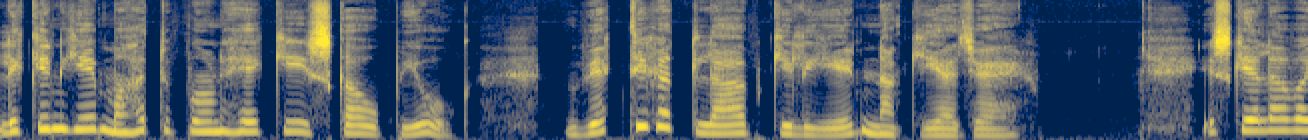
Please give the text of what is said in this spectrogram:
लेकिन ये महत्वपूर्ण है कि इसका उपयोग व्यक्तिगत लाभ के लिए न किया जाए। इसके अलावा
